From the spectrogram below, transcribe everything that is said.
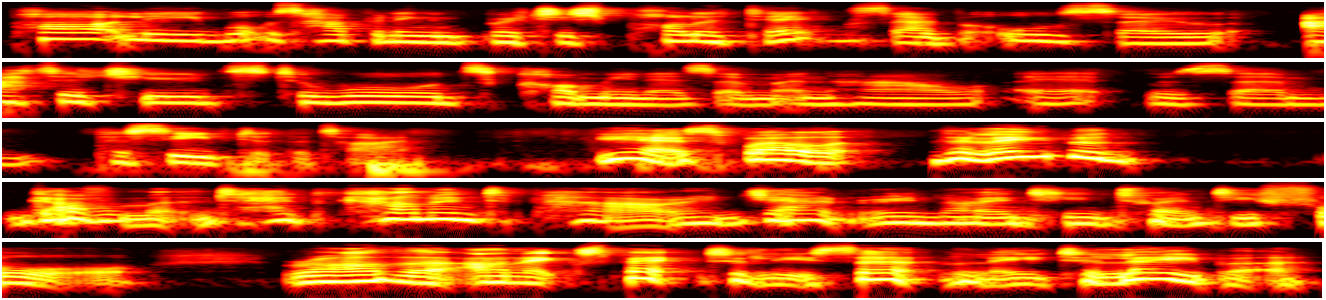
partly what was happening in British politics, uh, but also attitudes towards communism and how it was um, perceived at the time. Yes, well, the Labour government had come into power in January 1924, rather unexpectedly, certainly to Labour.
